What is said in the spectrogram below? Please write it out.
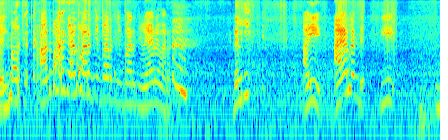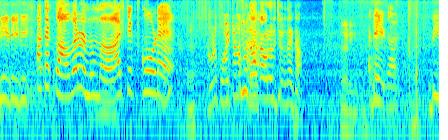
ഡെൻമാർക്ക്. അത് പറഞ്ഞു അത് പറഞ്ഞു പറഞ്ഞു പറഞ്ഞു വേറെ പറ. Delhi. I Ireland. D D D D. അത് കവറൊന്ന് മാറ്റിക്കൂടെ? ഏഹ്? നമ്മൾ പോയിട്ടുള്ള ഇതാ കവർ ഒരു ചുരുന്നേട്ടാ. ഡി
